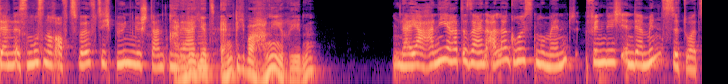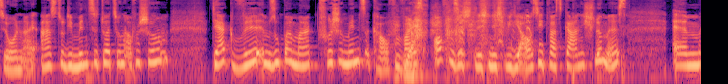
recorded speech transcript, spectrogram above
Denn es muss noch auf 12 Bühnen gestanden Können wir werden. jetzt endlich über Honey reden? Naja, Hanni hatte seinen allergrößten Moment, finde ich, in der Minzsituation. Hast du die Minzsituation auf dem Schirm? Dirk will im Supermarkt frische Minze kaufen, weiß offensichtlich nicht, wie die aussieht, was gar nicht schlimm ist. Ähm,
